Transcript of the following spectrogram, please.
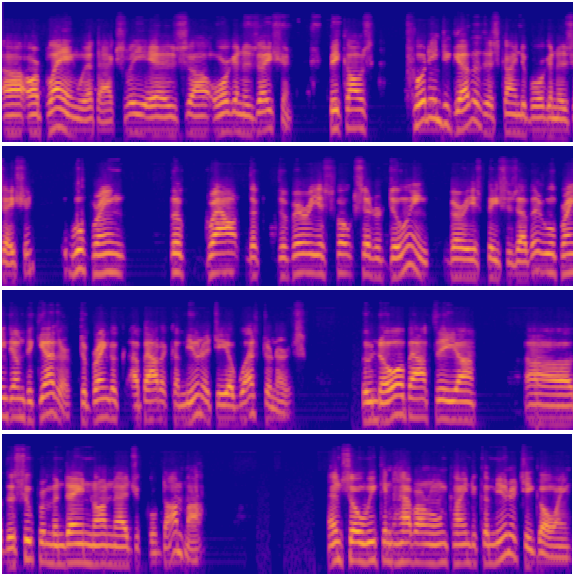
uh, or playing with actually is uh, organization because putting together this kind of organization will bring the ground the the various folks that are doing various pieces of it will bring them together to bring a, about a community of Westerners who know about the uh, uh, the supramundane non-magical Dhamma, and so we can have our own kind of community going,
